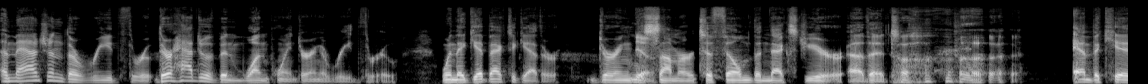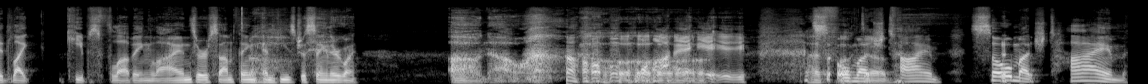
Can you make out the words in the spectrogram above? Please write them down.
imagine the read through. There had to have been one point during a read through when they get back together during the Yeah. summer to film the next year of it, and the kid like keeps flubbing lines or something, and he's just sitting there going, "Oh no, oh, why? So much up. time, so much time."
